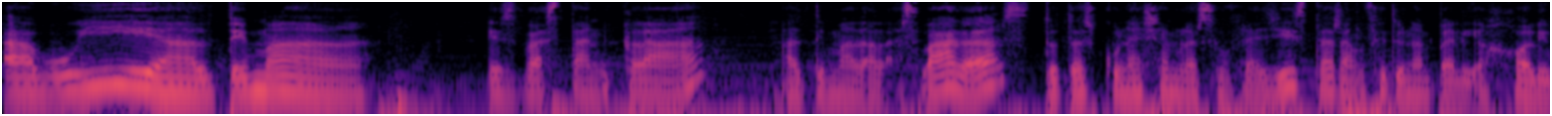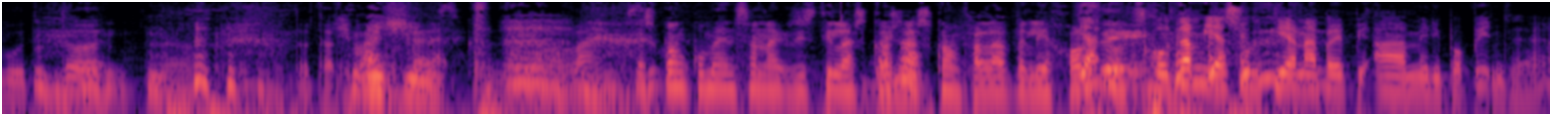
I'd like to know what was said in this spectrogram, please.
avui el tema és bastant clar, el tema de les vagues. Totes coneixem les sufragistes, han fet una pel·li a Hollywood i tot, no? Totes Imagina't. blanques, com dèiem abans. És quan comencen a existir les coses, Bueno, quan fan la pel·li a Ja, Hollywood. escolta'm, ja sortien a, Pepi, a Mary Poppins, eh?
